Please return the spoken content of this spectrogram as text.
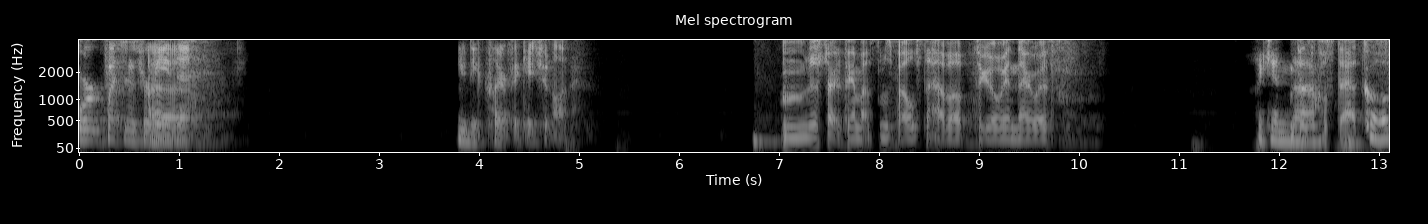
or questions for me Uh. that you need clarification on. Mm, just start thinking about some spells to have up to go in there with I can uh, physical stats. cool.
